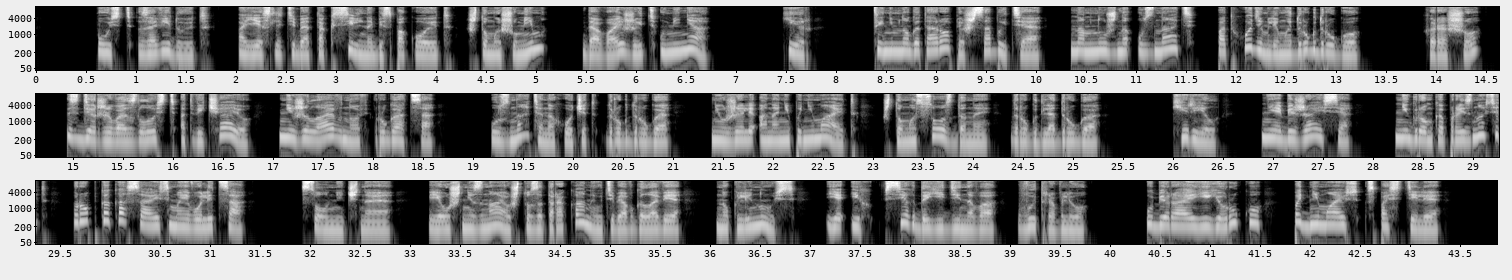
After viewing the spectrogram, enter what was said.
Пусть завидуют, а если тебя так сильно беспокоит, что мы шумим, давай жить у меня. Кир, Ты немного торопишь события. Нам нужно узнать, подходим ли мы друг другу. Хорошо. Сдерживая злость, отвечаю, не желая вновь ругаться. Узнать она хочет друг друга. Неужели она не понимает, что мы созданы друг для друга? Кирилл, не обижайся, негромко произносит, робко касаясь моего лица. Солнечная, я уж не знаю, что за тараканы у тебя в голове, но клянусь, я их всех до единого вытравлю. Убирая ее руку, поднимаюсь с постели.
